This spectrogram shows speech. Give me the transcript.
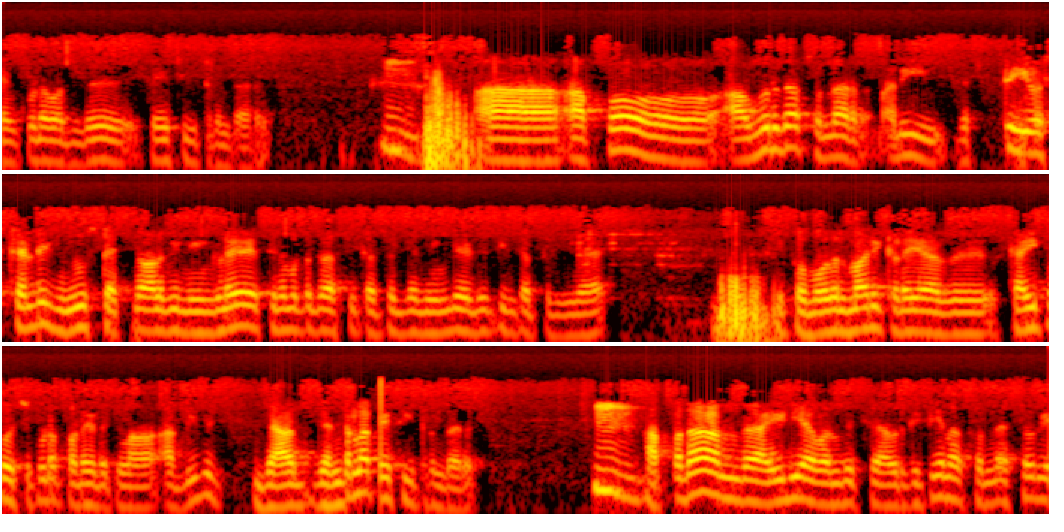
என் கூட வந்து பேசிக்கிட்டு இருந்தாரு. அப்போ அவரு தான் சொன்னார் மாதிரி ஜஸ்ட் யூ ஸ்டெல்லிங் யூஸ் டெக்னாலஜி நீங்களே சினிமாட்டோகிராஃபி கத்துங்க நீங்களே எடிட்டிங் கத்துக்குங்க. இப்போ முதல் மாதிரி கிடையாது ஸ்கைப் வச்சு கூட படம் எடுக்கலாம் அப்படின்னு ஜென்ரலா பேசிக்கிட்டு இருந்தாரு. அப்பதான் அந்த ஐடியா வந்துச்சு. அவர்கிட்டயே நான் சொன்னேன் சரி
